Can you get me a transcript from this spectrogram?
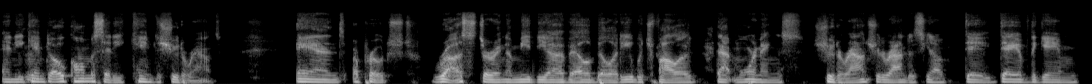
and he mm-hmm. came to Oklahoma City, came to shoot around and approached Russ during a media availability, which followed that morning's shoot around. Shoot around is, you know, day day of the game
